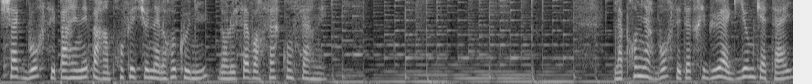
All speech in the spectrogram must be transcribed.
Chaque bourse est parrainée par un professionnel reconnu dans le savoir-faire concerné. La première bourse est attribuée à Guillaume Cataille,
